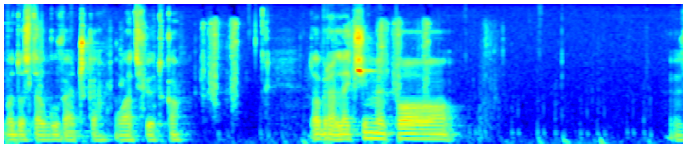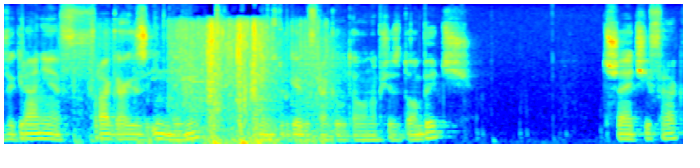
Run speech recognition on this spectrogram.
bo dostał główeczkę łatwiutko. Dobra, lecimy po wygranie w fragach z innymi. Więc drugiego fraga udało nam się zdobyć. Trzeci frag,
